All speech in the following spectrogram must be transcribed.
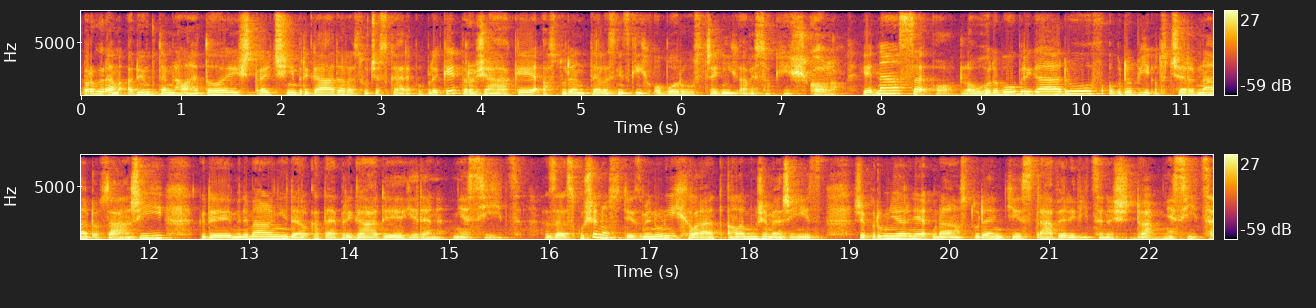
Program Adjunktem na léto je již tradiční brigáda Lesů České republiky pro žáky a studenty lesnických oborů středních a vysokých škol. Jedná se o dlouhodobou brigádu v období od června do září, kdy minimální délka té brigády je jeden měsíc. Ze zkušenosti z minulých let ale můžeme říct, že průměrně u nás studenti strávili více než dva měsíce.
